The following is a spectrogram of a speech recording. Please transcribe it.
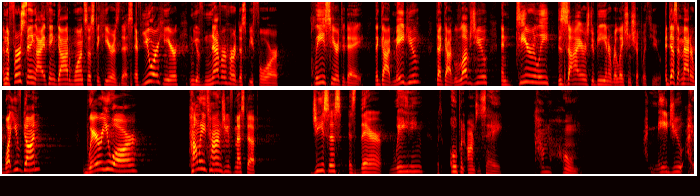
And the first thing I think God wants us to hear is this. If you are here and you've never heard this before, please hear today that God made you, that God loves you, and dearly desires to be in a relationship with you. It doesn't matter what you've done, where you are, how many times you've messed up, Jesus is there waiting with open arms to say, Come home. I made you. I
